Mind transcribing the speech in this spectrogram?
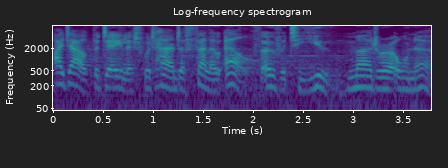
I doubt the Dalish would hand a fellow elf over to you, murderer or no.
